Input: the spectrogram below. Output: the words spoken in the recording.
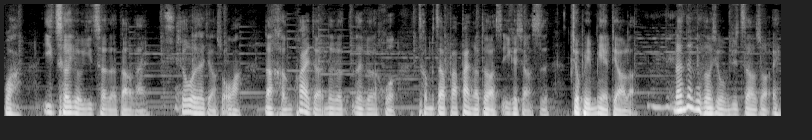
哇。一车又一车的到来，所以我在讲说，哇，那很快的那个那个火，差不多半半个多小时、一个小时就被灭掉了。嗯、那那个东西我们就知道说，哎，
